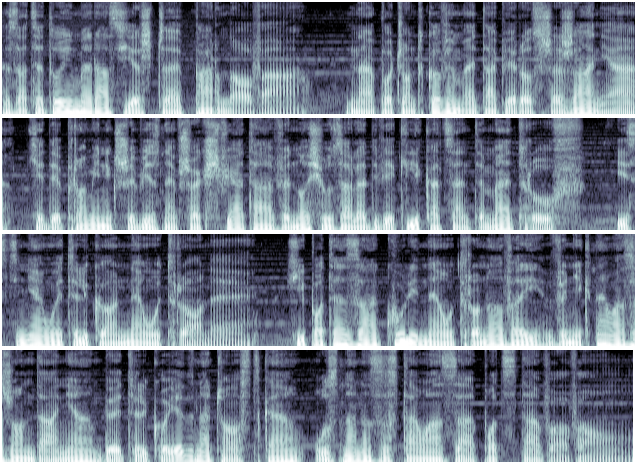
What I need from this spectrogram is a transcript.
Zacytujmy raz jeszcze Parnowa. Na początkowym etapie rozszerzania, kiedy promień krzywizny wszechświata wynosił zaledwie kilka centymetrów, istniały tylko neutrony. Hipoteza kuli neutronowej wyniknęła z żądania, by tylko jedna cząstka uznana została za podstawową.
